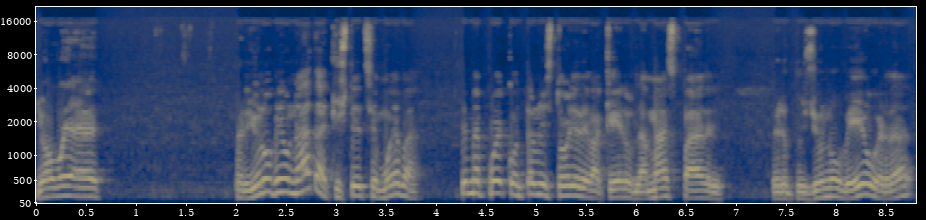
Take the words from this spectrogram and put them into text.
Yo voy a... Pero yo no veo nada que usted se mueva. Usted me puede contar una historia de vaqueros, la más padre, pero pues yo no veo, ¿verdad?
